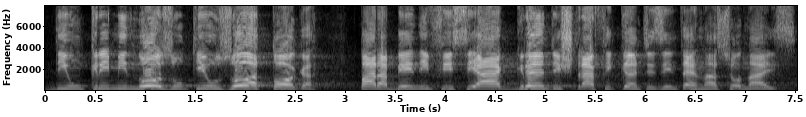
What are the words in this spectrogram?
de um criminoso que usou a toga para beneficiar grandes traficantes internacionais.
